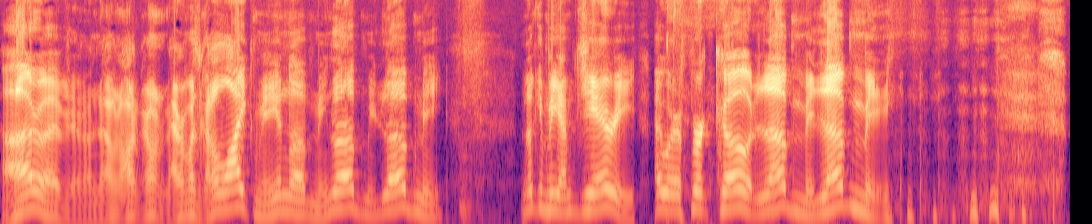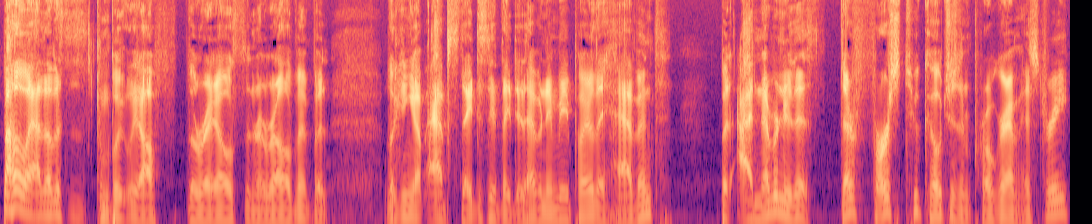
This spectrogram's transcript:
Oh, everyone's gonna like me and love me, love me, love me. Look at me, I'm Jerry. I wear a fur coat. Love me, love me. By the way, I know this is completely off the rails and irrelevant, but looking up App State to see if they did have an NBA player, they haven't. But I never knew this. Their first two coaches in program history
